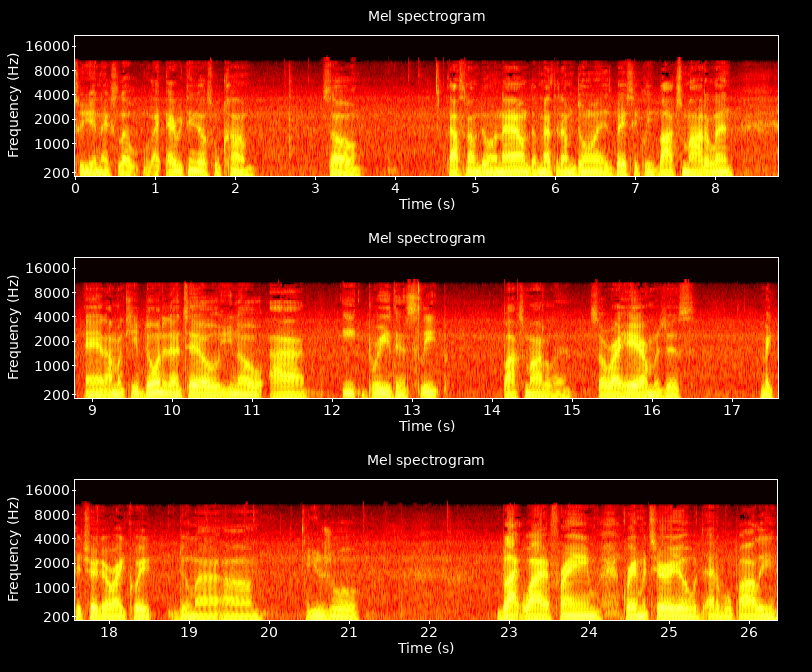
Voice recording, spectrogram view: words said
to your next level. Like everything else will come. So that's what I'm doing now. The method I'm doing is basically box modeling, and I'm gonna keep doing it until you know I eat, breathe, and sleep box modeling. So right here, I'm gonna just make the trigger right quick, do my um, usual black wireframe, gray material with editable poly.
